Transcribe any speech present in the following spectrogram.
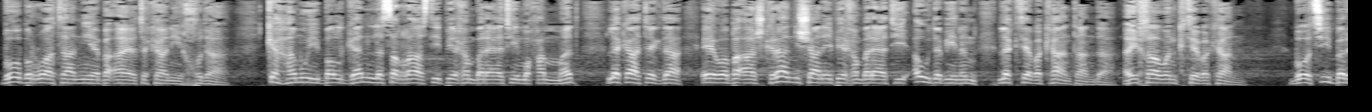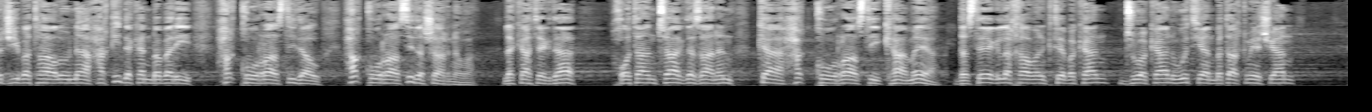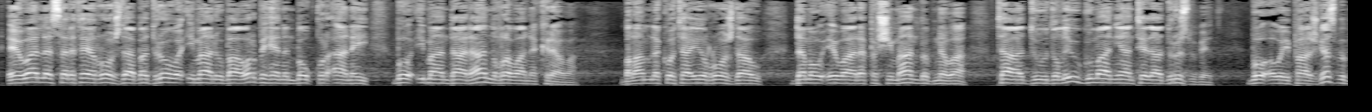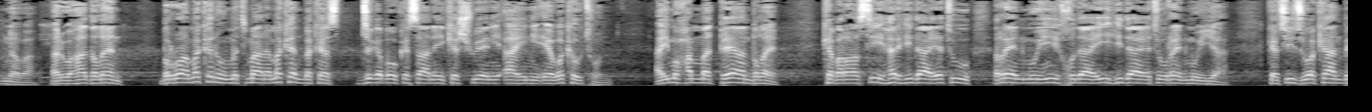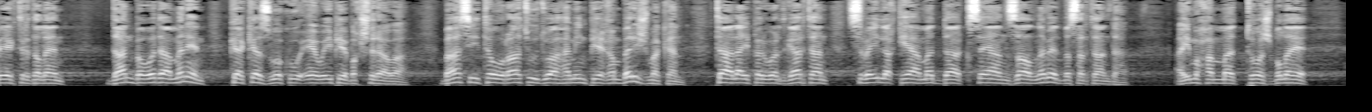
بۆ بڕواتان نییە بە ئاەتەکانی خوددا کە هەمووی بەڵگەن لەسەر ڕاستی پێغەمبەرایەتی محەممەد لە کاتێکدا ئێوە بە ئاشکرا نیشانەی پێغەمبەرایەتی ئەو دەبینن لە کتێبەکانتاندا ئەی خاوەن کتێبەکان بۆچی بەرجی بەتاڵ و ناحەقی دەکەن بەبەری حەق و ڕاستیدا و حەق و ڕاستی دەشارنەوە لە کاتێکدا خۆتان چاک دەزانن کە حەق و ڕاستی کامەیە. دەستەیەک لە خاوەن کتێبەکان، جووەکان، وتیان بە تاقمێکیان، ئێوە لە سەرەتای ڕۆژدا بە درۆوە ئیمان و باوەڕ بهێنن بەو قورئانەی بۆ ئیمانداران ڕەوانە کراوە، بەڵام لە کۆتایی ڕۆژدا و دەمەو ئێوارە پەشیمان ببنەوە تا دوودڵی و گومانیان تێدا دروست ببێت بۆ ئەوەی پاشگەز ببنەوە. هەروەها دەڵێن، بڕوا مەکەن و متمانە مەکەن بە کەس جگە بەو کەسانەی کە شوێنی ئاینی ئێوە کەوتوون، ئەی محمد پێیان بڵێ کە بەڕاستی هەر هیدایەت و ڕێنموویی خودایی هیدایەت و ڕێنمووییە کەچی جووەکان بە یەکتر دەڵێن دان بەوەدا منێن کە کەس وەکو ئێوەی پێبەخشراوە باسی تەورات و دواهەمین پێغەمبەریش مەکەن تا لای پەروەردگارتان سبەی لە قیامەتدا قسەیان زاڵ نەبێت بەسەرتاندا ئەی محەممەد تۆش بڵێ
